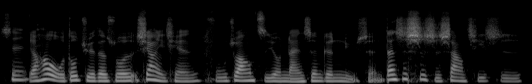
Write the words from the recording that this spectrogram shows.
是然后我都觉得说，像以前服装只有男生跟女生，但是事实上，其实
